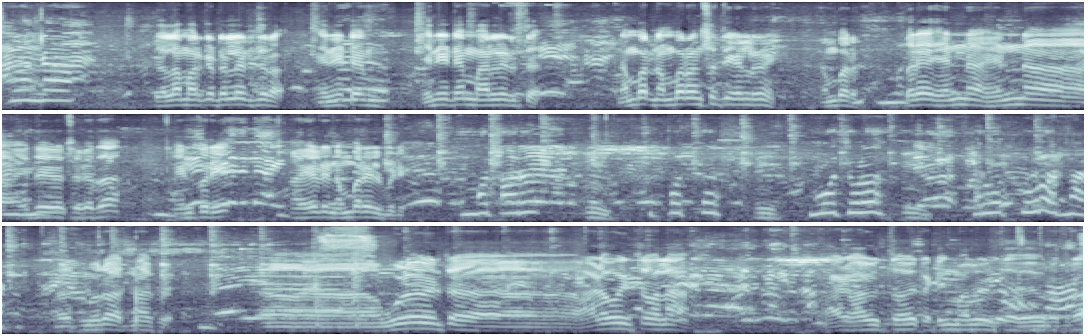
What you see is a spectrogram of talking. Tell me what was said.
ಶಿವಣ್ಣ ಎಲ್ಲ ಮಾರ್ಕೆಟಲ್ಲೇ ಇರ್ತೀರ. Any time any time mall ಇರುತ್ತೆ. ನಂಬರ್ ನಂಬರ್ ಒಂದ್ಸತಿ ಹೇಳ್ರಿ. ನಂಬರ್ ಬರೀ ಹೆಣ್ಣ ಹೆಣ್ಣ ಇದು ಸಿಗದ ಎನ್ಕ್ವರಿ ಕುರಿ ಹಾಂ ಹೇಳ್ರಿ ನಂಬರ್ ಹೇಳ್ಬಿಡಿ. ತೊಂಬತ್ತಾರು ಹ್ಞೂ ಇಪ್ಪತ್ತು ಮೂವತ್ತೇಳು ಅರವತ್ತ್ಮೂರು ಹದಿನಾಲ್ಕು. ಹದಿಮೂರು ಹದಿನಾಲ್ಕು. ಉಳು ಇರ್ತ ಆಳವು ಇರ್ತಾವಲ್ಲ? ಆಳವು ಇರ್ತವೆ ಕಟಿಂಗ್ ಮಾಲು ಇರ್ತವೆ ಇವ್ರ ಹತ್ರ.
